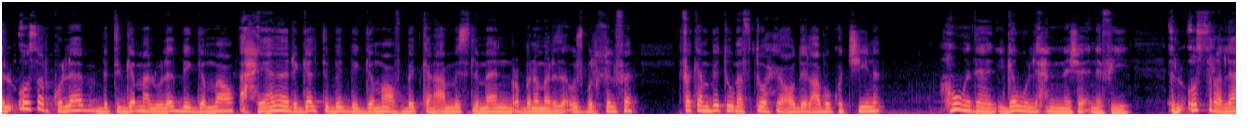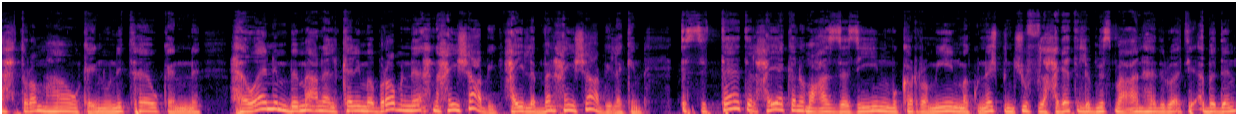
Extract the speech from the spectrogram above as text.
الأسر كلها بتتجمع الولاد بيتجمعوا. أحيانا رجالة البيت بيتجمعوا في بيت كان عم سليمان ربنا ما رزقوش بالخلفة. فكان بيته مفتوح يقعدوا يلعبوا كوتشينه هو ده الجو اللي إحنا نشأنا فيه. الأسرة لها احترامها وكينونتها وكان هوانم بمعنى الكلمة برغم إن إحنا حي شعبي. حي لبان حي شعبي لكن الستات الحقيقة كانوا معززين مكرمين ما كناش بنشوف الحاجات اللي بنسمع عنها دلوقتي أبدا.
